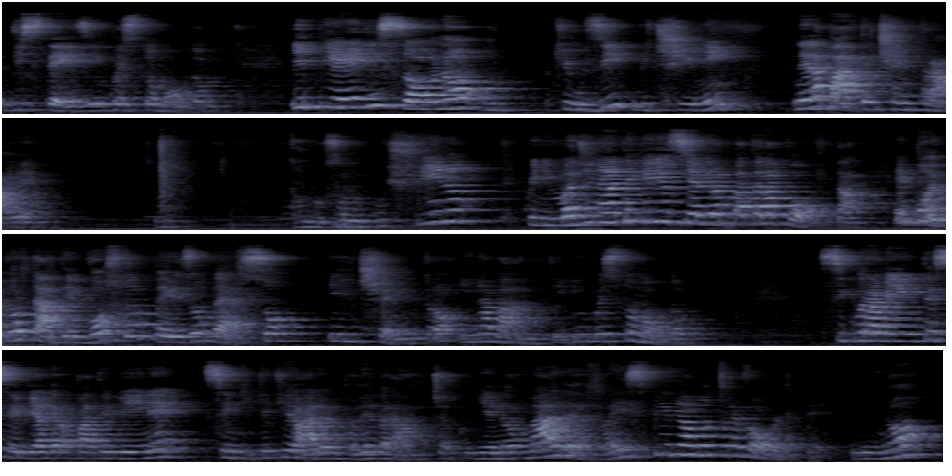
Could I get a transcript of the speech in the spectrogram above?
distesi in questo modo. I piedi sono chiusi, vicini, nella parte centrale. Tolgo solo il cuscino, quindi immaginate che io sia aggrappata alla porta e poi portate il vostro peso verso il centro in avanti, in questo modo. Sicuramente se vi aggrappate bene sentite tirare un po' le braccia, quindi è normale, respiriamo tre volte. Uno,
